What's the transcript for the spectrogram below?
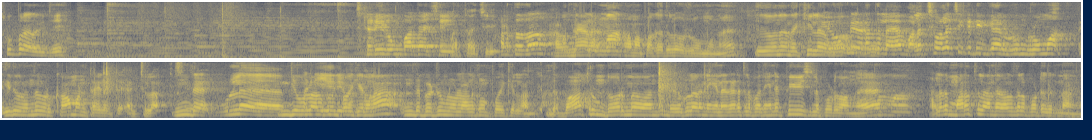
சூப்பராக இருக்கு ஜி. ஸ்டடி ரூம் பார்த்தாச்சு. பார்த்தாச்சு. அடுத்ததா மேலே. ஆமாம் பக்கத்தில் ஒரு ரூம் ஒன்று இது வந்து அந்த கீழே ஒரு இடத்துல வளைச்சு வளைச்சு கட்டியிருக்காரு ரூம் ரூமா? இது வந்து ஒரு காமன் டாய்லெட் ஆக்சுவலாக இந்த உள்ள இங்கே உள்ள ஆளுக்கும் போய்க்கலாம் இந்த பெட்ரூமில் உள்ள ஆளுக்கும் போய்க்கலாம். இந்த பாத்ரூம் டோருமே வந்து ரெகுலராக நீங்கள் நிறைய இடத்துல பார்த்தீங்கன்னா பிவிசியில் போடுவாங்க. அல்லது மரத்தில் அந்த காலத்தில் போட்டுக்கிருந்தாங்க.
